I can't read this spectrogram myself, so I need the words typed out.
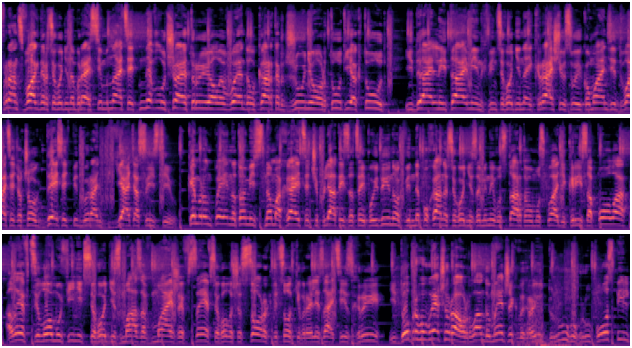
Франц Вагнер сьогодні набирає 17, не влучає 3, але Вендел Картер Джуніор тут як тут. Ідеальний таймінг. Він сьогодні найкращий у своїй команді. 20 очок, 10 підбирань, 5 асистів. Кемерон Пейн натомість намагається чіплятись за цей поєдинок. Він непогано сьогодні замінив у стартовому складі Кріса Пола. Але в цілому Фінікс сьогодні змазав майже все, всього лише 40% реалізації з гри. І доброго вечора. Орландо Меджик виграють другу гру поспіль.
